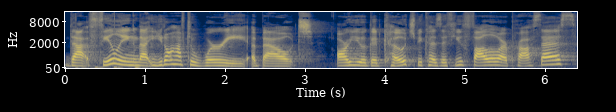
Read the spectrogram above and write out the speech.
that feeling that you don't have to worry about are you a good coach? Because if you follow our process,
